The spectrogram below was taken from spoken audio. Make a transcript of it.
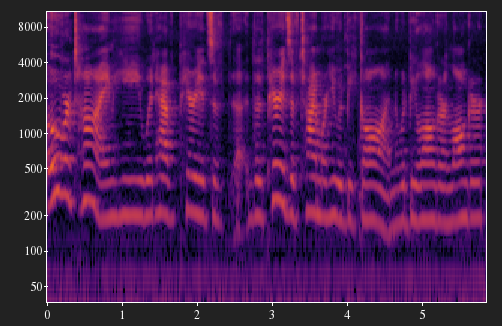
over time he would have periods of uh, the periods of time where he would be gone would be longer and longer,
